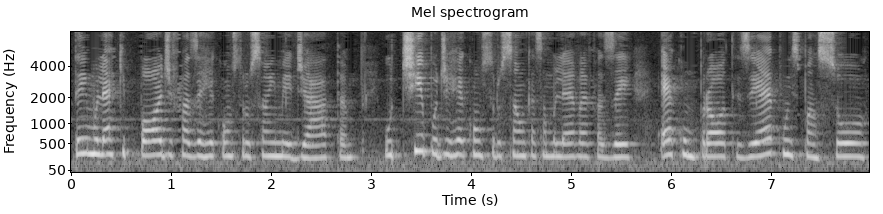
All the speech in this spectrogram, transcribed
Tem mulher que pode fazer reconstrução imediata. O tipo de reconstrução que essa mulher vai fazer é com prótese, é com expansor,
